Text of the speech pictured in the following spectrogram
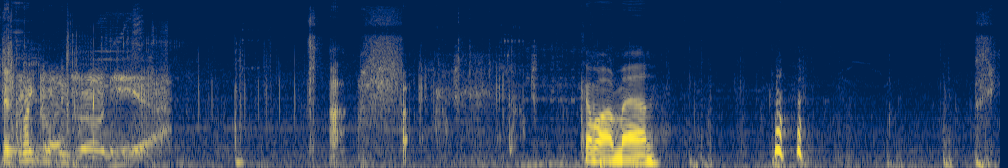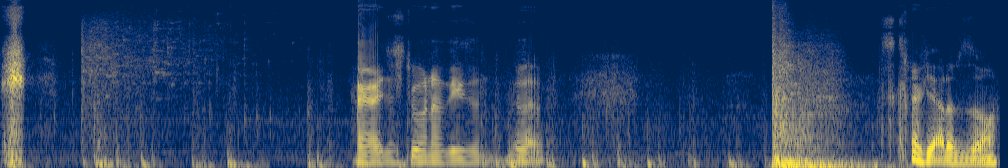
There's one. drone here. Ah, fuck. Come on, man. Alright, just do one of these and we'll have. It's gonna be out of zone.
